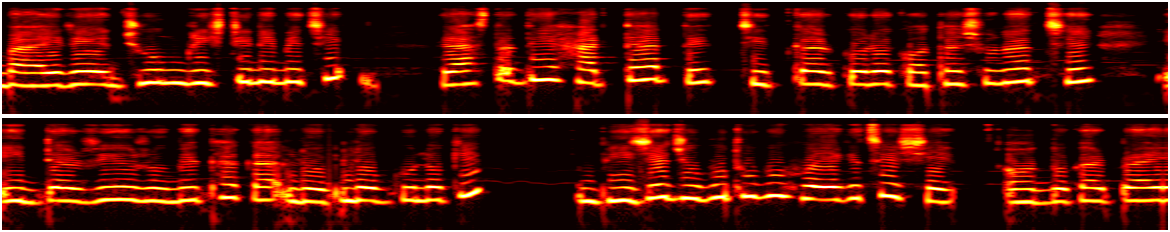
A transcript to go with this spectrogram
বাইরে ঝুম বৃষ্টি নেমেছে। রাস্তা দিয়ে হাঁটতে হাঁটতে চিৎকার করে কথা শোনাচ্ছে ইন্টারভিউ রুমে থাকা লোকগুলোকে। ভিজে জুবুথুবু হয়ে গেছে সে। অন্ধকার প্রায়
